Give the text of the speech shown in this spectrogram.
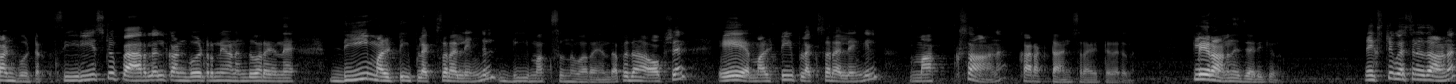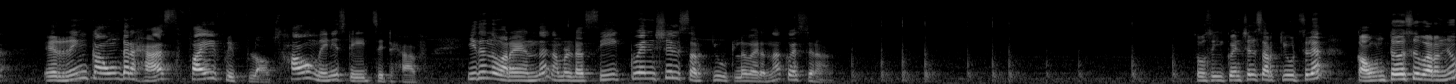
converter series to parallel കൺവേർട്ടറിനെയാണ് എന്ത് പറയുന്നത് ഡി മൾട്ടിപ്ലക്സർ അല്ലെങ്കിൽ ഡി മക്സ് എന്ന് പറയുന്നത്. അപ്പോൾ ഇത് ഓപ്ഷൻ എ മൾട്ടിപ്ലക്സർ അല്ലെങ്കിൽ മക്സ് ആണ് കറക്റ്റ് ആൻസർ ആയിട്ട് വരുന്നത്. ക്ലിയർ ആണെന്ന് വിചാരിക്കുന്നു. നെക്സ്റ്റ് ക്വസ്റ്റൻ ഇതാണ്. A ring counter has five flip flops how many states it have ഇതെന്ന് പറയുന്നത് നമ്മളുടെ സീക്വൻഷ്യൽ സർക്യൂട്ടിൽ വരുന്ന ക്വസ്റ്റൻ ആണ്. സോ സീക്വൻഷ്യൽ സർക്യൂട്ട്സിൽ കൗണ്ടേഴ്സ് പറഞ്ഞു.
